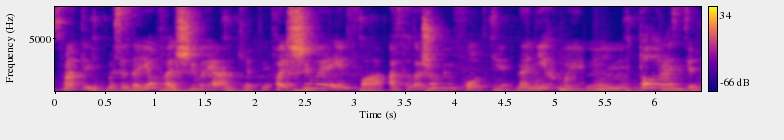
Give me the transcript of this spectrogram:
Смотри, мы создаем фальшивые анкеты, фальшивая инфа, отфотошопим фотки, на них мы м- полураздет.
